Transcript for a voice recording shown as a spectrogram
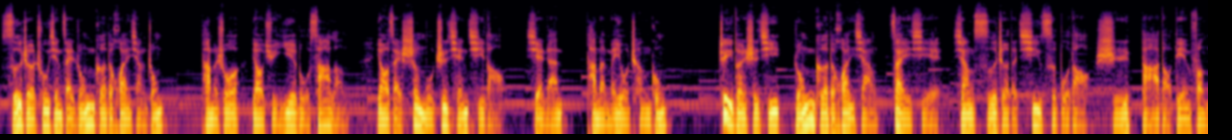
死者出现在荣格的幻想中。他们说要去耶路撒冷，要在圣母之前祈祷。显然，他们没有成功。这段时期，荣格的幻想在写向死者的七次布道时达到巅峰。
